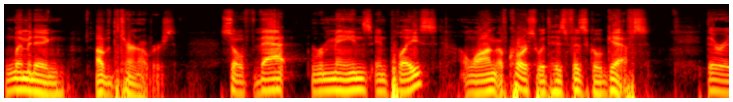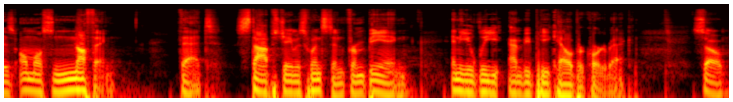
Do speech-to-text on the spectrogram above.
limiting of the turnovers. So if that remains in place, along of course with his physical gifts, there is almost nothing that stops Jameis Winston from being an elite MVP caliber quarterback. So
